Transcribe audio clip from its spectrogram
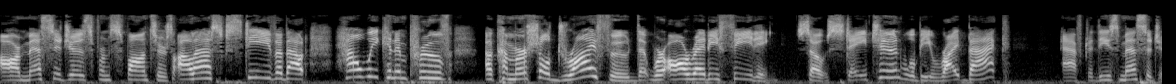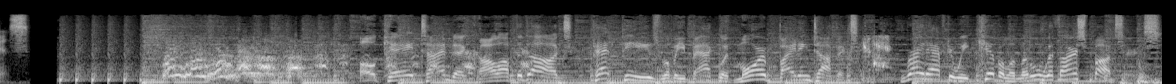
our messages from sponsors, I'll ask Steve about how we can improve a commercial dry food that we're already feeding. So stay tuned. We'll be right back after these messages. Okay, time to call off the dogs. Pet Peeves will be back with more biting topics right after we kibble a little with our sponsors.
